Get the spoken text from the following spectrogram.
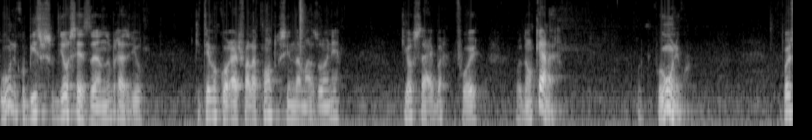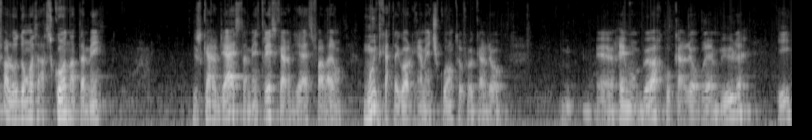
o único bispo diocesano no Brasil que teve a coragem de falar contra o sino da Amazônia, que eu saiba, foi o Dom Kenner. Foi o único. Depois falou Dom Ascona também. E os cardeais também, três cardeais falaram muito categoricamente contra, foi o cardeal é, Raymond Burke, o cardeal Brian Müller e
